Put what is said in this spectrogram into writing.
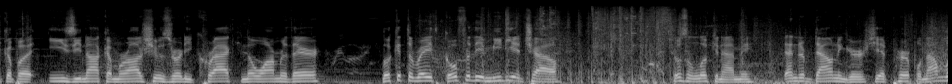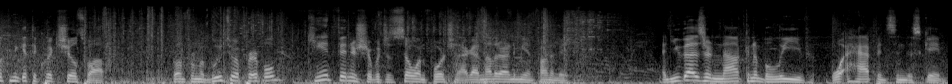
Pick up a easy on Mirage. She was already cracked. No armor there. Look at the Wraith. Go for the immediate chow. She wasn't looking at me. Ended up downing her. She had purple. Now I'm looking to get the quick shield swap. Going from a blue to a purple. Can't finish her, which is so unfortunate. I got another enemy in front of me. And you guys are not going to believe what happens in this game.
